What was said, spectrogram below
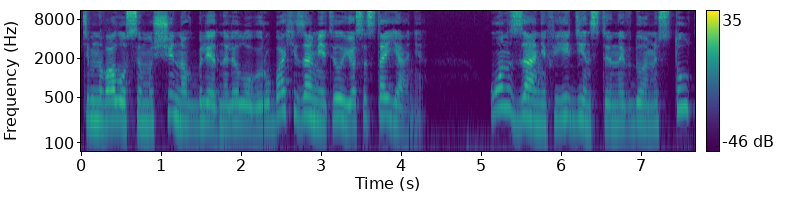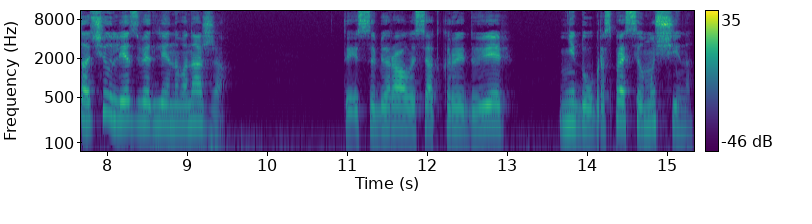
Темноволосый мужчина в бледно-лиловой рубахе заметил ее состояние. Он, заняв единственный в доме стул, точил лезвие длинного ножа. «Ты собиралась открыть дверь?» — недобро спросил мужчина.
